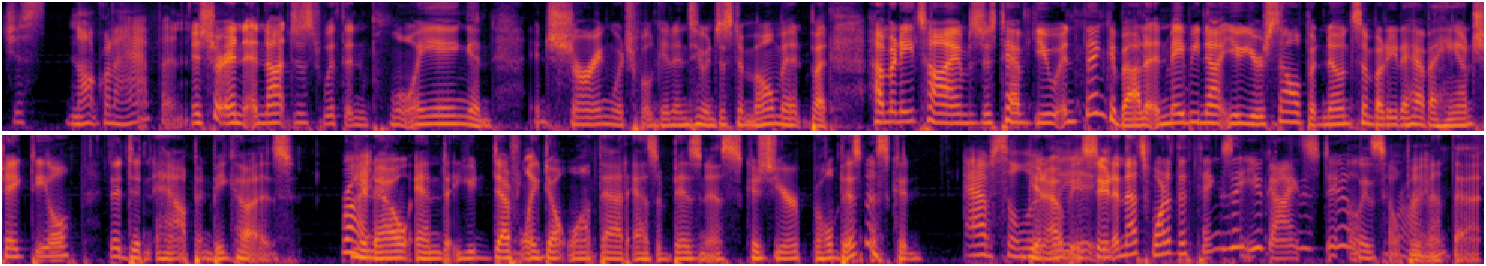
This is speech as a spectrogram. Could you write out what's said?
Just not going to happen. Sure, and, and not just with employing and insuring, which we'll get into in just a moment, but how many times just have you, and think about it, and maybe not you yourself, but known somebody to have a handshake deal that didn't happen because, right. you know, and you definitely don't want that as a business because your whole business could, Absolutely. you know, be sued. And that's one of the things that you guys do is help Right. prevent that.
